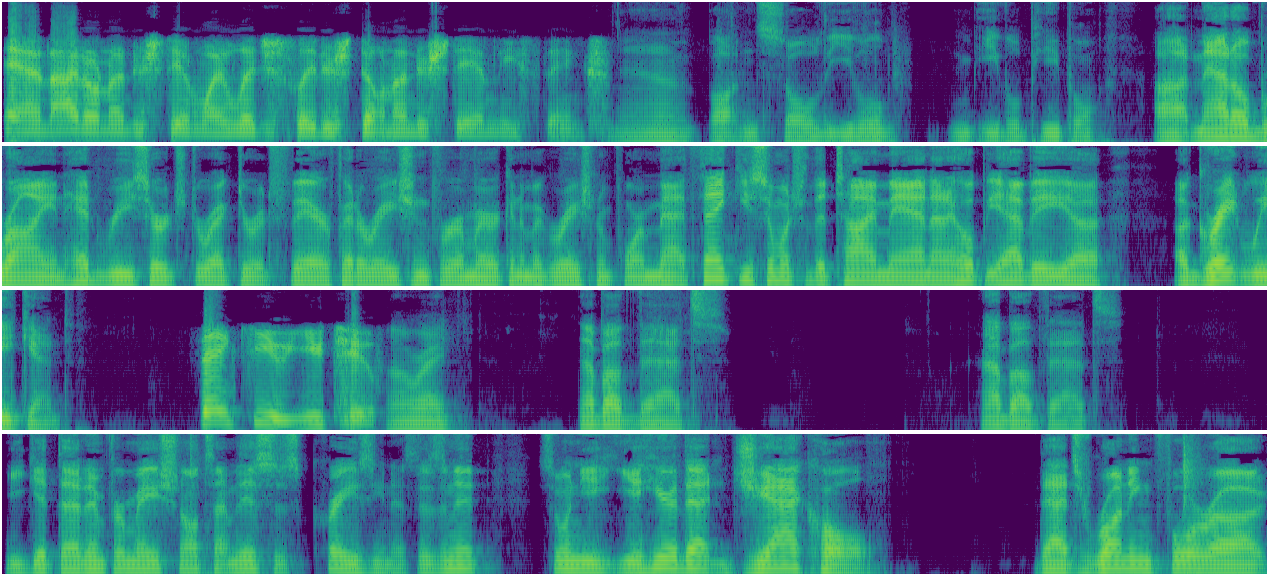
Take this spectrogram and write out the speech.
And I don't understand why legislators don't understand these things. Yeah, bought and sold evil evil people. Uh, Matt O'Brien, head research director at FAIR, Federation for American Immigration Reform. Matt, thank you so much for the time, man, and I hope you have a uh, a great weekend. Thank you. You too. All right. How about that? How about that? You get that information all the time. This is craziness, isn't it? So when you, you hear that jackhole that's running for uh,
